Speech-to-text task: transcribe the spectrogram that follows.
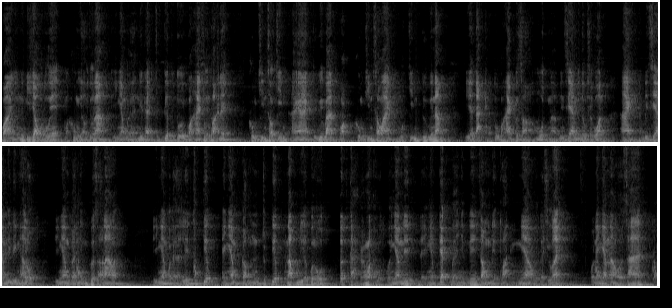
qua những cái video của tôi ấy, mà không hiểu chỗ nào thì anh em có thể liên hệ trực tiếp với tôi qua hai số điện thoại đây 0969 22 4 3 hoặc 0962 1945 thì hiện tại là tôi có hai cơ sở một là bên xe miền đông sài gòn hai là bên xe miền đình hà nội. Thì anh em gần những cơ sở nào ấy thì anh em có thể lên trực tiếp anh em cầm trực tiếp nắp đĩa quân hột tất cả các loại hột của anh em lên để anh em test về những cái dòng điện thoại nghe của tài xỉu này. Còn anh em nào ở xa ấy,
